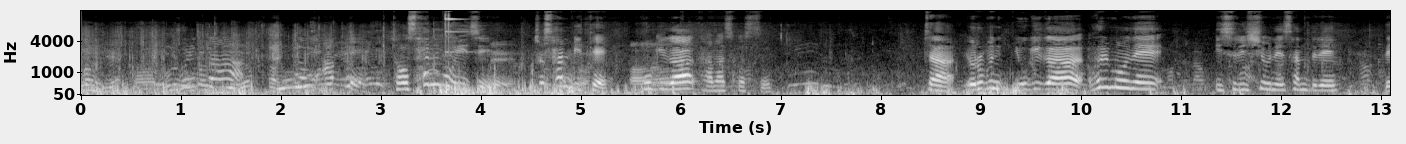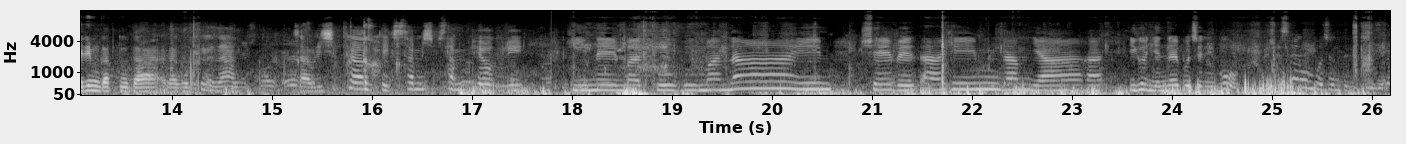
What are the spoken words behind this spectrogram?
말고. 그러니까 운동 앞에 저 산 보이지? 저 산 밑에 거기가 다마스커스. 자, 여러분 여기가 헐몬의 이스리 시온의 산들의 내림각도다라고 표현한 자 우리 시편 133편 우리 이네마 도구마나임 쉐베다힘 감야한 이건 옛날 버전이고 요즘 새로운 버전들이 있는데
